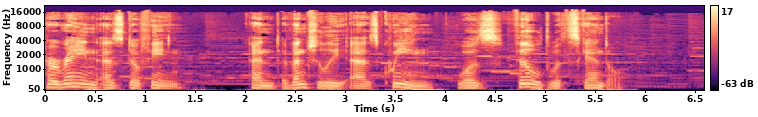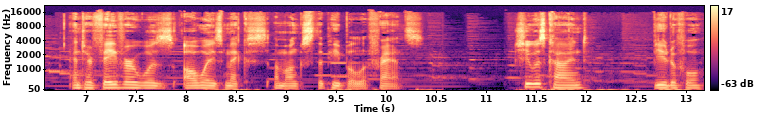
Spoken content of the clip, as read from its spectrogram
Her reign as Dauphine, and eventually as Queen, was filled with scandal, and her favor was always mixed amongst the people of France. She was kind, beautiful,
